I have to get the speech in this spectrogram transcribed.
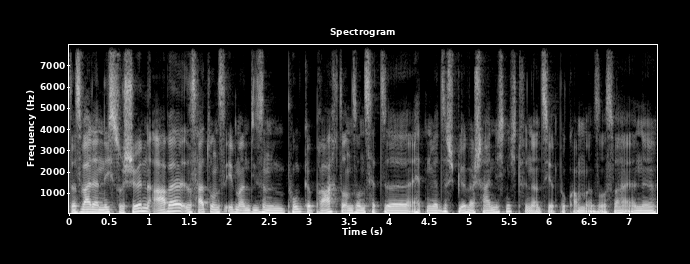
Das war dann nicht so schön, aber es hat uns eben an diesen Punkt gebracht und sonst hätte, hätten wir das Spiel wahrscheinlich nicht finanziert bekommen. Also es war eine,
